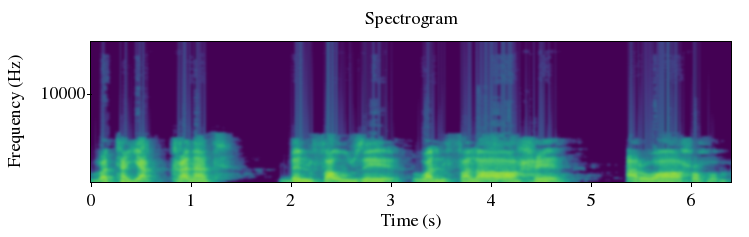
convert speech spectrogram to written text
وتيقنت بالفوز والفلاح أرواحهم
